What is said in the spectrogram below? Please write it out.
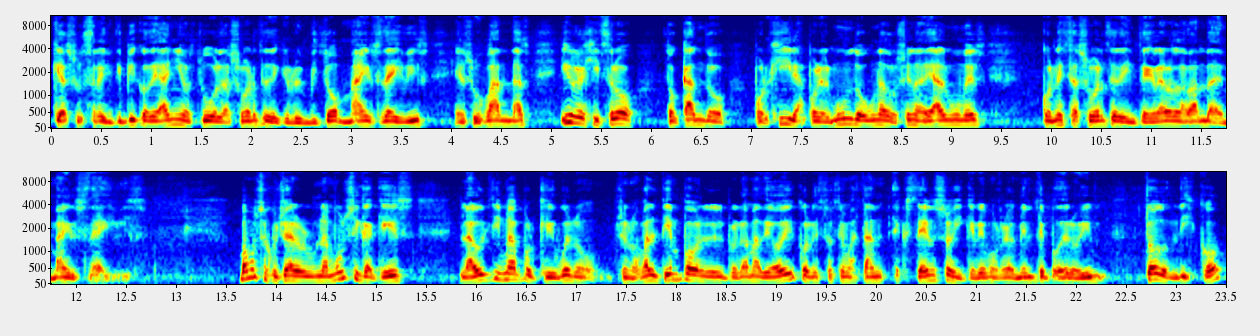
que a sus treinta y pico de años tuvo la suerte de que lo invitó Miles Davis en sus bandas y registró tocando por giras por el mundo una docena de álbumes con esta suerte de integrar a la banda de Miles Davis. Vamos a escuchar una música que es la última porque, bueno, se nos va el tiempo en el programa de hoy con estos temas tan extensos y queremos realmente poder oír todo el disco.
